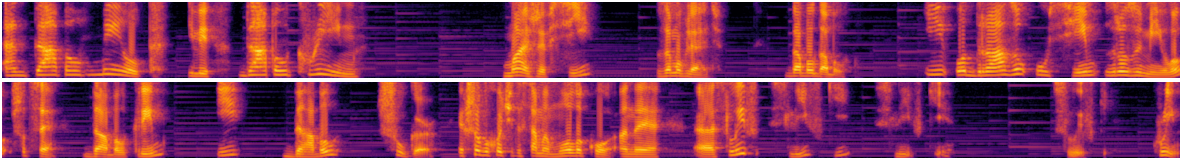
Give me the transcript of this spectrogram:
and double milk или double cream. Майже всі замовляють double-double. І одразу усім зрозуміло, що це double cream і double sugar. Якщо ви хочете саме молоко, а не е, слив, слівки, слівки, сливки, cream.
